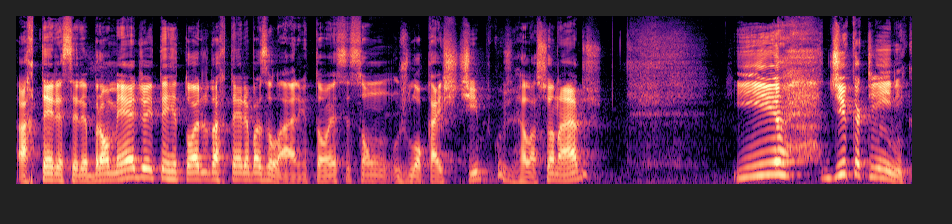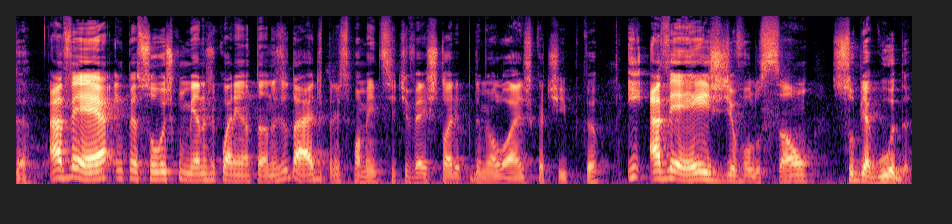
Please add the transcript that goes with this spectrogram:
Artéria cerebral média e território da artéria basilar. Então, esses são os locais típicos relacionados. E dica clínica: AVE em pessoas com menos de 40 anos de idade, principalmente se tiver história epidemiológica típica, e AVEs de evolução subaguda.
